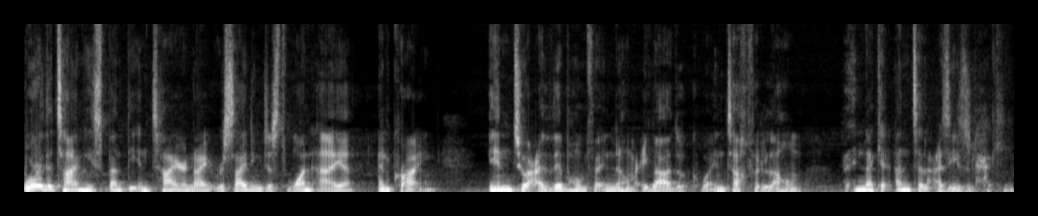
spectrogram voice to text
or the time he spent the entire night reciting just one ayah and crying. إن تعذبهم فإنهم عبادك وإن تغفر لهم فإنك أنت العزيز الحكيم.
